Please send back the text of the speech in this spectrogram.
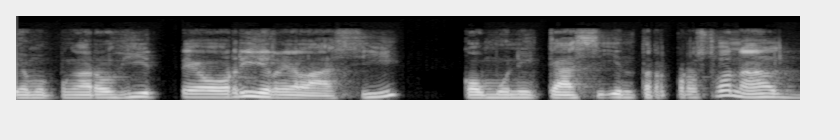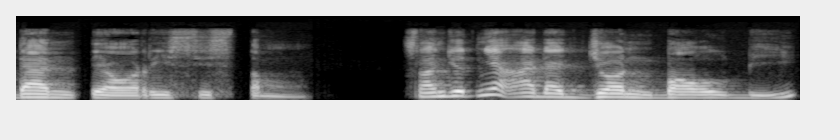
yang mempengaruhi teori relasi, komunikasi interpersonal, dan teori sistem. Selanjutnya ada John Bowlby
